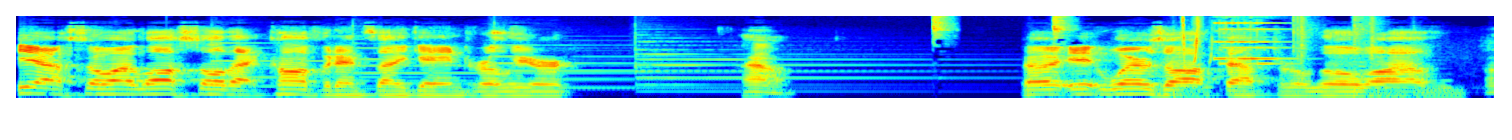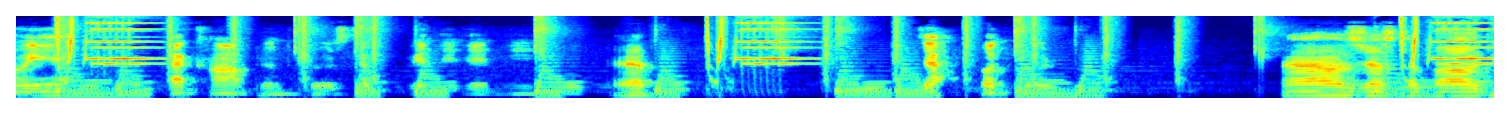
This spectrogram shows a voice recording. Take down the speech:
Yeah, so I lost all that confidence I gained earlier. How? Uh, it wears off after a little while. Oh yeah, that confidence boost that we really did need. Yep, Is that bug that was just a bug.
